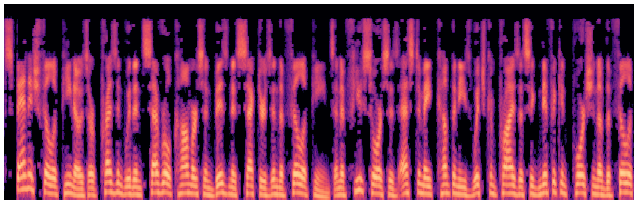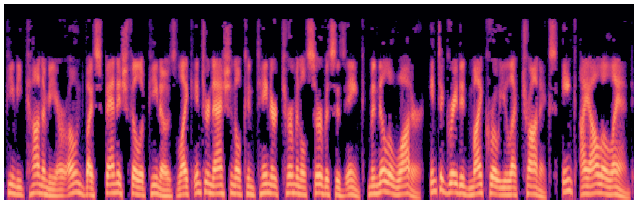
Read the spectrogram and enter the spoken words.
Spanish Filipinos are present within several commerce and business sectors in the Philippines and a few sources estimate companies which comprise a significant portion of the Philippine economy are owned by Spanish Filipinos like International Container Terminal Services Inc., Manila Water, Integrated Microelectronics, Inc., Ayala Land,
